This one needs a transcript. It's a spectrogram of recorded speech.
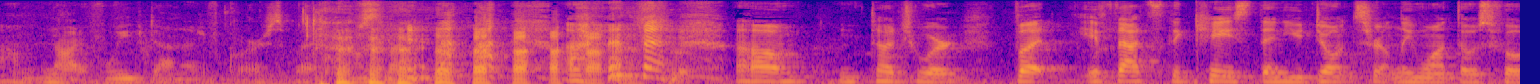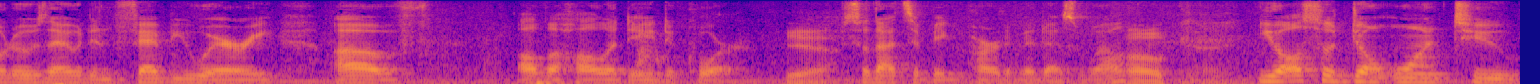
Um, not if we've done it, of course, but um, touch wood. But if that's the case, then you don't certainly want those photos out in February of all the holiday decor. Yeah. So that's a big part of it as well. Okay. You also don't want to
